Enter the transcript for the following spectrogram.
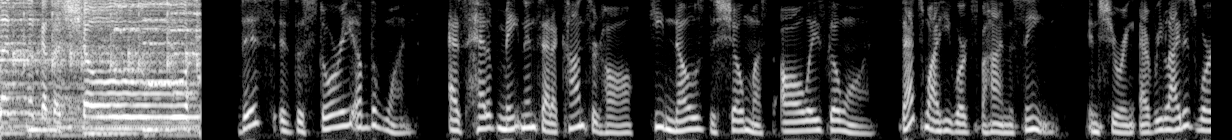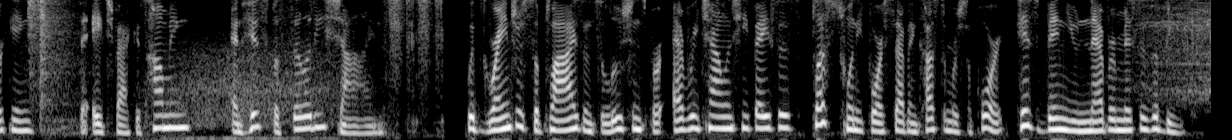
Let's look at the show. This is the story of the one. As head of maintenance at a concert hall, he knows the show must always go on. That's why he works behind the scenes, ensuring every light is working, the HVAC is humming, and his facility shines. With Grainger's supplies and solutions for every challenge he faces, plus 24 7 customer support, his venue never misses a beat.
